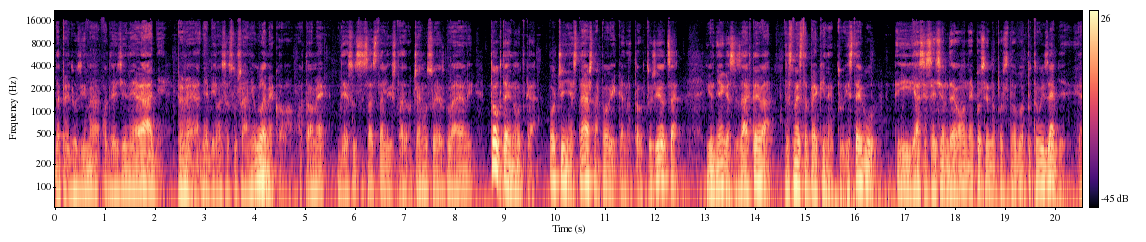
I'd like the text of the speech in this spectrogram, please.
da preduzima određene radnje. Prve radnje je bilo saslušanje Ulemekovo o tome gde su se sastali, šta, o čemu su razgovarali. Tog trenutka počinje strašna povika na tog tužioca i od njega se zahteva da s mesta prekine tu istegu i ja se sećam da je on neposredno posle toga otputovao iz zemlje. Ja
